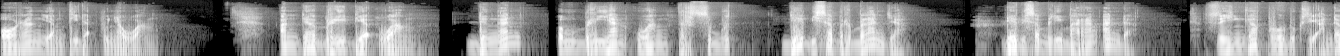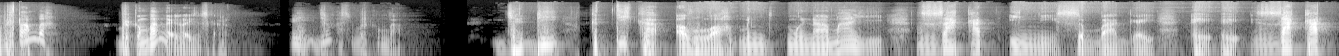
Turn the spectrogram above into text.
orang yang tidak punya uang, Anda beri dia uang. Dengan pemberian uang tersebut, dia bisa berbelanja. Dia bisa beli barang Anda. Sehingga produksi Anda bertambah. Berkembang nggak lain sekarang? Eh, jelas berkembang. Jadi ketika Allah menamai zakat ini sebagai eh, eh, zakat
